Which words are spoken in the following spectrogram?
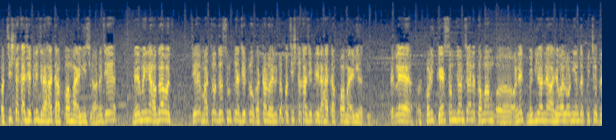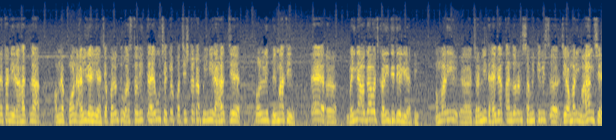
પચીસ ટકા જેટલી જ રાહત આપવામાં આવી છે. અને જે બે મહિના અગાઉ જ જે માત્ર દસ રૂપિયા જેટલો ઘટાડો, એટલે કે પચીસ ટકા જેટલી રાહત આપવામાં આવી હતી. એટલે થોડી ગેરસમજણ છે અને તમામ અનેક મીડિયાના અહેવાલોની અંદર પિચોત રેખાની રાહતના અમને ફોન આવી રહ્યા છે. પરંતુ વાસ્તવિકતા એવું છે કે પચીસ ટકા ફીની રાહત છે ટોલની ફીમાંથી, એ મહિના અગાઉ જ કરી દીધેલી હતી. અમારી જનહિત હાઈવે આંદોલન સમિતિની જે અમારી માંગ છે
